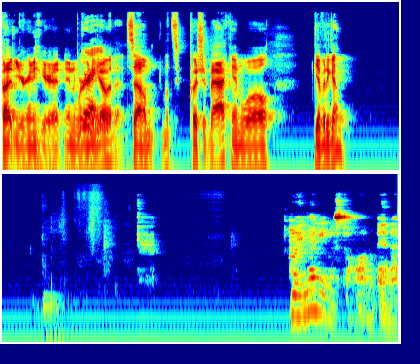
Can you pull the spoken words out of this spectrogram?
but you're gonna hear it, and we're Great. gonna go with it. So let's push it back, and we'll give it a go. Hi, my name is Dawn, and I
